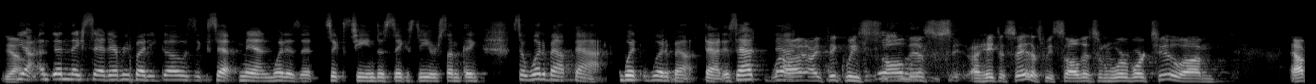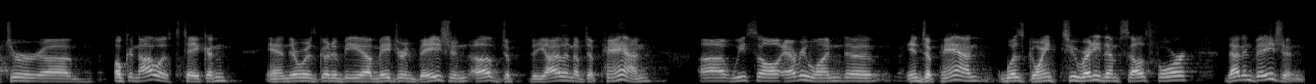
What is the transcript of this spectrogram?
yeah. yeah, and then they said everybody goes except men. What is it, sixteen to sixty or something? So what about that? What, what about that? Is that? Well, that- I, I think we saw this, I hate to say this, we saw this in World War II. Um, after um Okinawa was taken and there was going to be a major invasion of Jap- the island of Japan, uh, we saw everyone uh, in Japan was going to ready themselves for that invasion,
